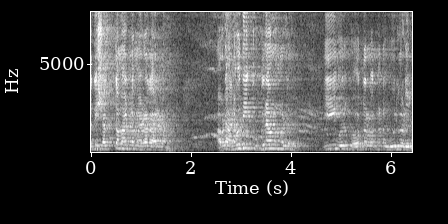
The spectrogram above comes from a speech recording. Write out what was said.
അതിശക്തമായിട്ടുള്ള മഴ കാരണം അവിടെ അനവധി കുഗ്രാമങ്ങളിൽ ഈ ഒരു ഗോത്രവർഗങ്ങളുടെ ഊരുകളിൽ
